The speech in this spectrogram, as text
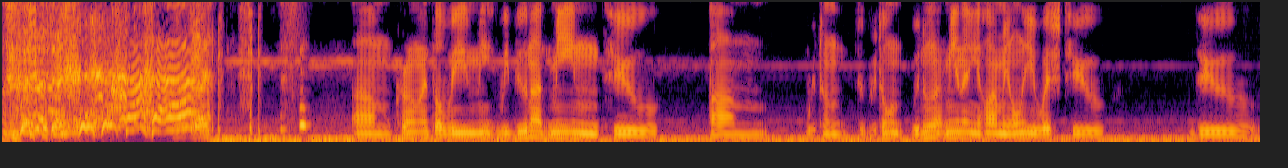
um, chronomental, we mean we do not mean to, um, we don't we don't we do not mean any harm. We only wish to do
